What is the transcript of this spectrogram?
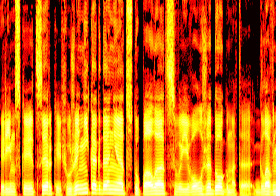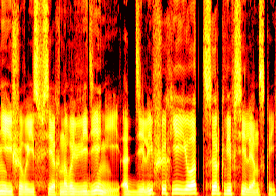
римская церковь уже никогда не отступала от своего лжедогмата, главнейшего из всех нововведений, отделивших ее от церкви Вселенской.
